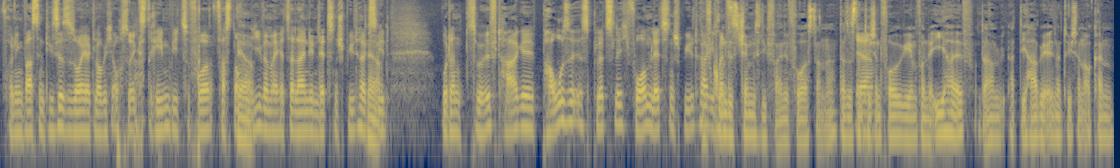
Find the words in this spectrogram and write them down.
Vor allem war es in dieser Saison ja, glaube ich, auch so extrem wie zuvor, fast noch ja. nie, wenn man jetzt allein den letzten Spieltag ja. sieht wo dann zwölf Tage Pause ist plötzlich vor dem letzten Spieltag. Aufgrund des Champions League Final Fours dann, ne? Das ist ja. natürlich dann vorgegeben von der E-Half. Da hat die HBL natürlich dann auch keinen.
